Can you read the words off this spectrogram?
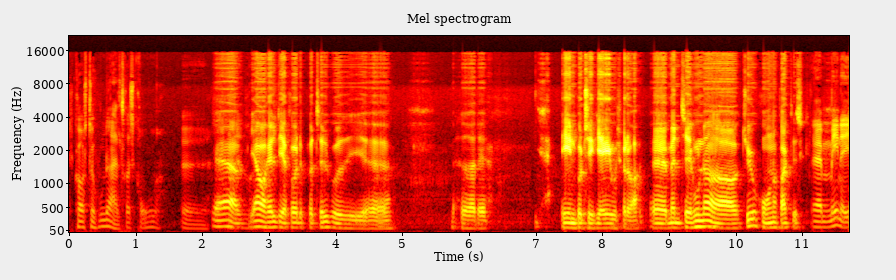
det koster 150 kroner. Øh, ja, jeg var heldig at få det på tilbud i, øh, hvad hedder det, Ja, en butik, jeg kan ikke huske, hvad det var. Øh, men til 120 kroner faktisk. Jeg mener i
